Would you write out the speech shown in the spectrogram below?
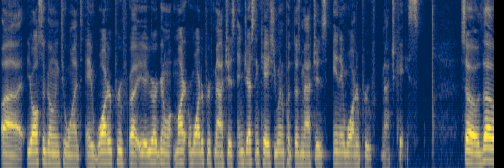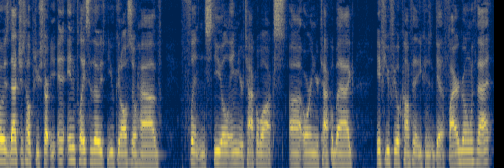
uh, you're also going to want a waterproof. Uh, you're going to want waterproof matches, and just in case, you want to put those matches in a waterproof match case. So those that just helps you start. In, in place of those, you could also have flint and steel in your tackle box uh, or in your tackle bag, if you feel confident you can get a fire going with that.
